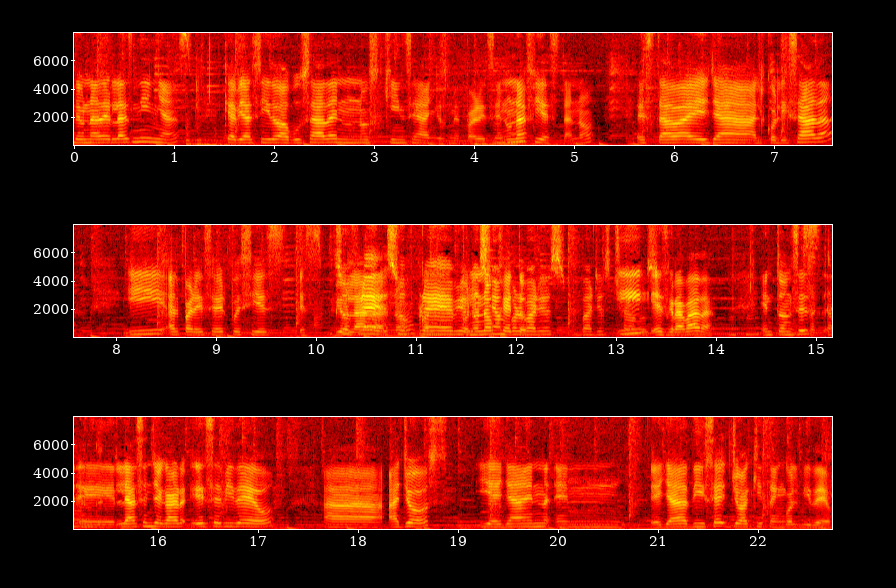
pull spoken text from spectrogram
de una de las niñas que había sido abusada en unos 15 años, me parece, en una fiesta, ¿no? Estaba ella alcoholizada y al parecer pues sí es, es violada sufre, con, un objeto. por varios, varios y es grabada. Entonces eh, le hacen llegar ese video a, a Joss y ella en, en, ella dice yo aquí tengo el video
